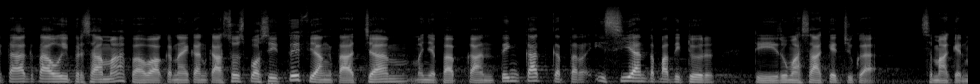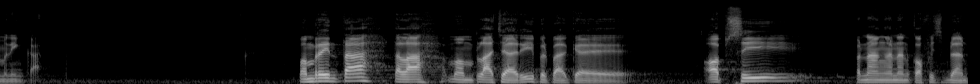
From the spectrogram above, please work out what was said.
Kita ketahui bersama bahwa kenaikan kasus positif yang tajam menyebabkan tingkat keterisian tempat tidur di rumah sakit juga semakin meningkat. Pemerintah telah mempelajari berbagai opsi penanganan COVID-19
